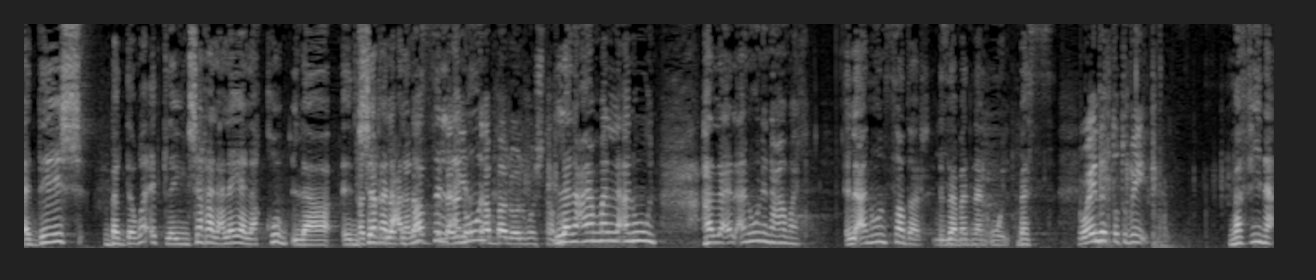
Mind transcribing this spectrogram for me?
قديش بدها وقت لينشغل عليها لقب لنشغل على نص القانون. المجتمع. لنعمل القانون. هلأ القانون انعمل. القانون صدر إذا بدنا نقول. بس وين التطبيق؟ ما فينا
